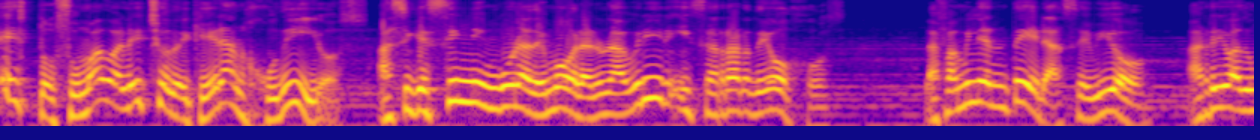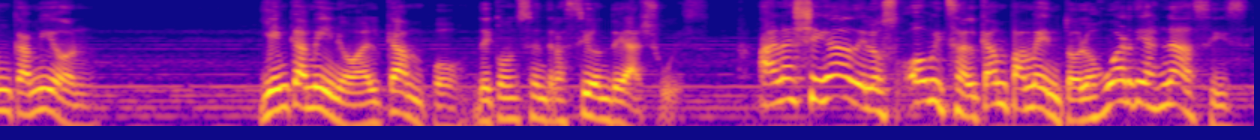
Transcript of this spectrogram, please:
Esto sumado al hecho de que eran judíos, así que sin ninguna demora en un abrir y cerrar de ojos, la familia entera se vio arriba de un camión y en camino al campo de concentración de Auschwitz. A la llegada de los hobbits al campamento, los guardias nazis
